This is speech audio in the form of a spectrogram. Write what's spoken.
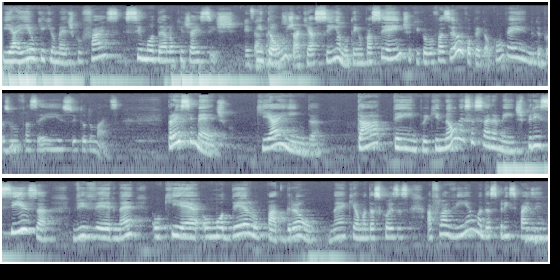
E aí o que, que o médico faz? Se modela o que já existe. Exatamente. Então, já que é assim, eu não tenho um paciente, o que, que eu vou fazer? Eu vou pegar o convênio, depois eu vou fazer isso e tudo mais. Para esse médico que ainda está a tempo e que não necessariamente precisa viver, né, o que é o modelo padrão, né, que é uma das coisas, a Flavinha é uma das principais en-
